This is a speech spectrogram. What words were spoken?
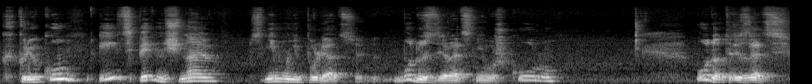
к крюку и теперь начинаю с ним манипуляцию. Буду сдирать с него шкуру, буду отрезать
